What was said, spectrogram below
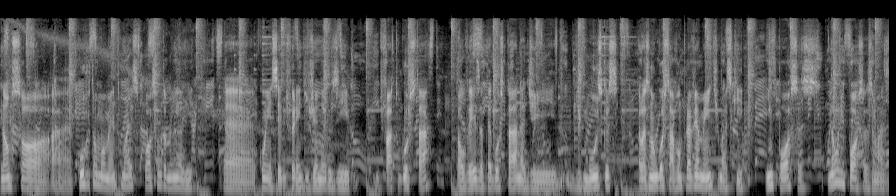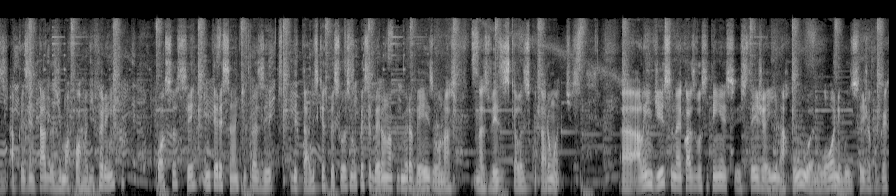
não só é, curtam o momento, mas possam também ali é, conhecer diferentes gêneros e de fato gostar, talvez até gostar, né, de, de músicas que elas não gostavam previamente, mas que impostas, não impostas, mas apresentadas de uma forma diferente, possa ser interessante trazer detalhes que as pessoas não perceberam na primeira vez ou nas, nas vezes que elas escutaram antes. Uh, além disso, né, caso você tenha, esteja aí na rua, no ônibus, seja qualquer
